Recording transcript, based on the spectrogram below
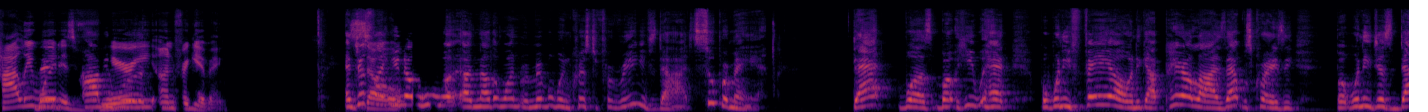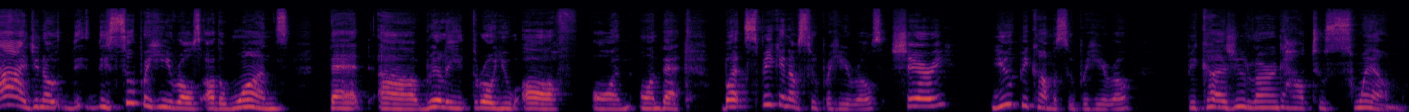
Hollywood They- is Hollywood- very unforgiving. And just like you know, who, another one. Remember when Christopher Reeves died? Superman. That was, but he had, but when he fell and he got paralyzed, that was crazy. But when he just died, you know, th- these superheroes are the ones that uh, really throw you off on on that. But speaking of superheroes, Sherri, you've become a superhero because you learned how to swim.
